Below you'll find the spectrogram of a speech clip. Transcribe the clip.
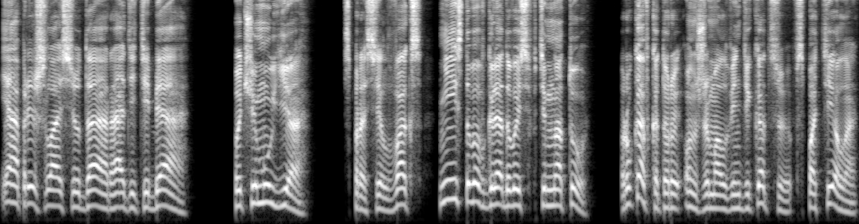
Я пришла сюда ради тебя». «Почему я?» – спросил Вакс, неистово вглядываясь в темноту. Рука, в которой он сжимал виндикацию, вспотела.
